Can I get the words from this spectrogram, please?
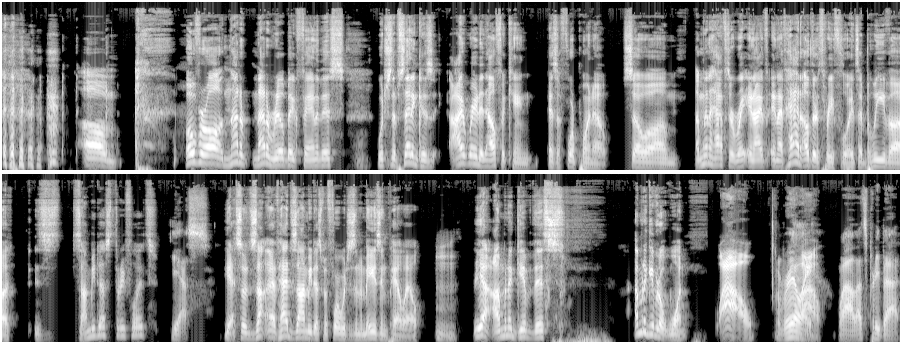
Um, overall, not a not a real big fan of this, which is upsetting because I rated Alpha King as a 4.0. So um, I'm gonna have to rate, and I've and I've had other three Floyds. I believe uh is Zombie Dust three Floyds. yes. Yeah, so zo- I've had Zombie Dust before, which is an amazing pale ale. mm. Yeah, I'm gonna give this. I'm gonna give it a one. Wow! Really? Wow. Wow! that's pretty bad.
